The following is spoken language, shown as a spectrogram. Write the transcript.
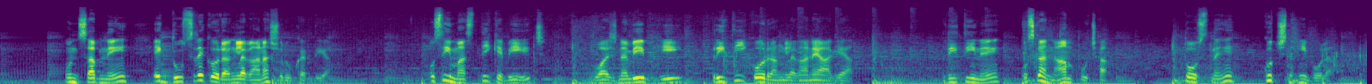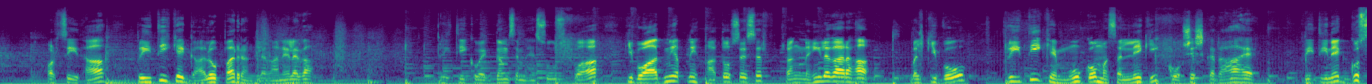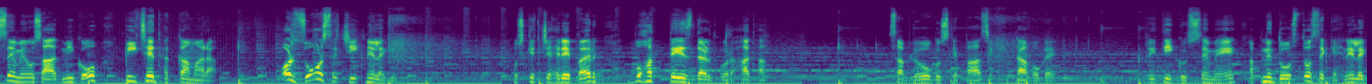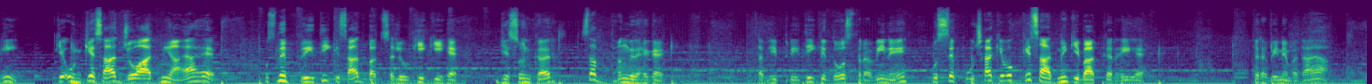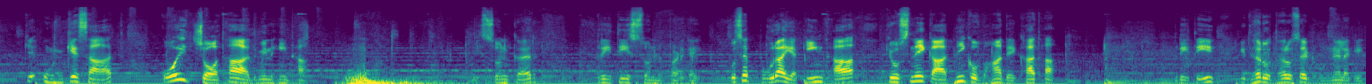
उन सबने एक दूसरे को रंग लगाना शुरू कर दिया। उसी मस्ती के बीच वो अजनबी भी प्रीति को रंग लगाने आ गया। प्रीति ने उसका नाम पूछा तो उसने कुछ नहीं बोला और सीधा प्रीति के गालों पर रंग लगाने लगा। प्रीति को एकदम से महसूस हुआ कि वो आदमी अपने हाथों से सिर्फ़ रंग नहीं लगा रहा, बल्कि वो प्रीति के मुँह को मसलने की कोशिश कर रहा है। प्रीति ने गुस्से में उस आदमी को पीछे धक्का मारा और ज़ोर से चीखने लगी। उसके चेहरे पर बहुत तेज दर्द हो रहा था। सब लोग उसके पास इकट्ठा हो गए। प्रीति गुस्से में अपने दोस्तों से कहने लगी कि उनके साथ जो आदमी आया है, उसने प्रीति के साथ बदसलूकी की है। ये सुनकर सब दंग रह गए। तभी प्रीति के दोस्त रवि ने उससे पूछा कि वो किस आदमी की बात कर रही है। रवि ने बताया कि उनके साथ कोई चौथा आदमी नहीं था। ये सुनकर प्रीति सुन पड़ गई। उसे पूरा यकीन था कि उसने एक आदमी को वहाँ देखा था। प्रीति इधर उधर उसे ढूँढने लगी,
